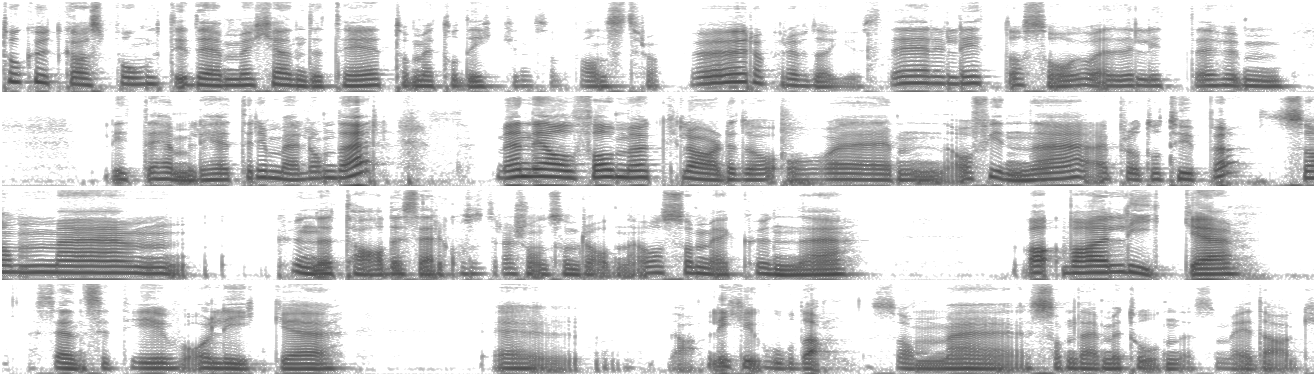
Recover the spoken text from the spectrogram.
tok utgangspunkt i det vi kjente til og metodikken som fantes fra før, og prøvde å justere litt. Og så jo er det litt, hum, litt hemmeligheter imellom der. Men iallfall vi klarte da å, uh, å, finne en prototype som uh, kunne ta disse konsentrasjonsområdene, og som vi kunne var, var like sensitiv og like, ja, like god da, som, som de metodene som er i dag.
